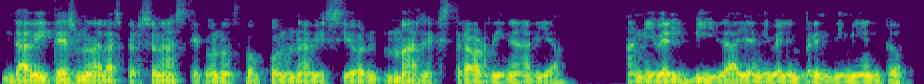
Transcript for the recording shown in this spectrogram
David es una de las personas que conozco con una visión más extraordinaria a nivel vida y a nivel emprendimiento.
